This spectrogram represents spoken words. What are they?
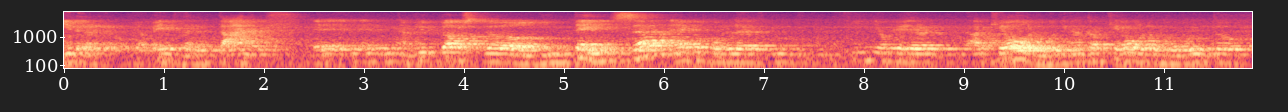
capire, ovviamente da lontano, eh, piuttosto intensa, ecco, col figlio che era archeologo, diventato archeologo, molto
